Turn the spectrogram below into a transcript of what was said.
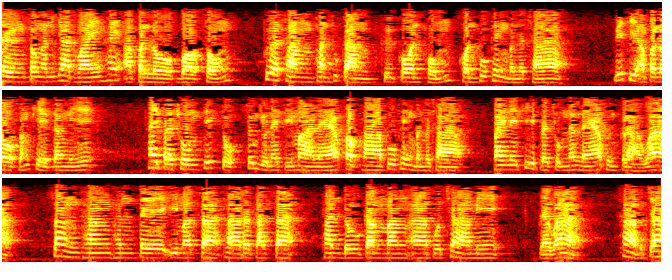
หนึ่งทรงอนุญาตไว้ให้อัปโลกบอกสงเพื่อทำพันธุกรรม คือโกนผมคนผู้เพ่งบรรชา วิธีอัปโลกสังเขตดังนี้ ให้ประชุมภิกษุซึ่งอยู่ในสีมาแล้วก็พาผู้เพ่งบรรพชา ไปในที่ประชุมนั้นแล้วพึงกล่าวว่า สั่งทางพันเตอิมัสะธารกัสะพันดูกรรมมังอาปุชามีแปลว่า ข้าพเจ้า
